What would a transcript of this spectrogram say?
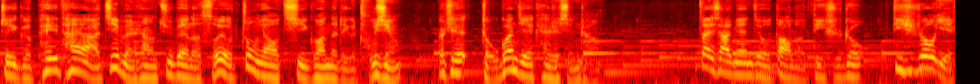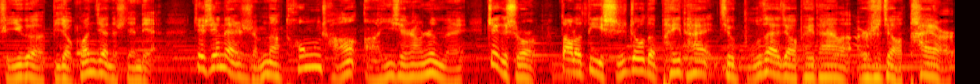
这个胚胎啊基本上具备了所有重要器官的这个雏形，而且肘关节开始形成。再下面就到了第十周，第十周也是一个比较关键的时间点。这时间点是什么呢？通常啊，医学上认为这个时候到了第十周的胚胎就不再叫胚胎了，而是叫胎儿。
